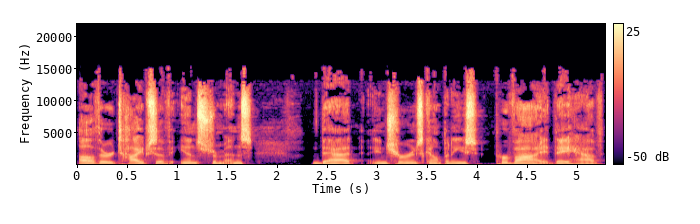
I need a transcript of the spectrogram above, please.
other types of instruments that insurance companies provide. They have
